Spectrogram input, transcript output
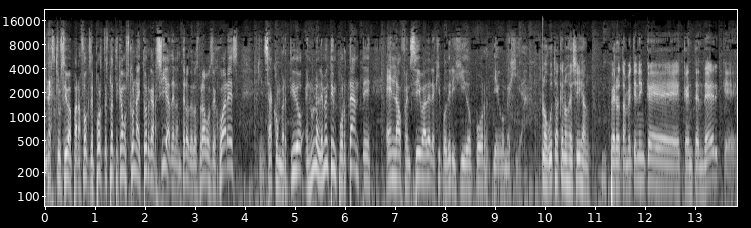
En exclusiva para Fox Deportes platicamos con Aitor García, delantero de los Bravos de Juárez, quien se ha convertido en un elemento importante en la ofensiva del equipo dirigido por Diego Mejía. Nos gusta que nos exijan, pero también tienen que, entender que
